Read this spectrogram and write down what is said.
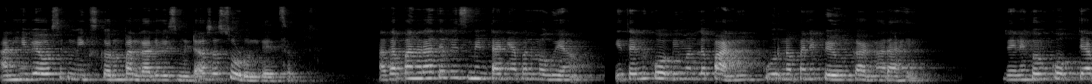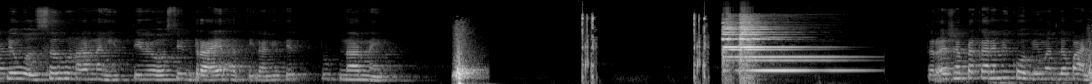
आणि हे व्यवस्थित मिक्स करून पंधरा ते वीस मिनटं असं सोडून द्यायचं. आता पंधरा ते वीस मिनिटांनी आपण बघूया इथं मी कोबीमधलं पाणी पूर्णपणे पिळून काढणार आहे. जेणेकरून कोफ्ते आपले ओलसर होणार नाहीत ते व्यवस्थित ड्राय राहतील आणि ते तुटणार नाहीत. तर अशा प्रकारे मी कोबीमधलं पाणी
